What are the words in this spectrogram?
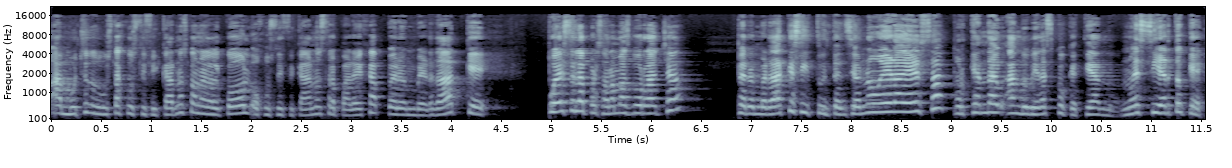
a muchos nos gusta justificarnos con el alcohol o justificar a nuestra pareja, pero en verdad que puedes ser la persona más borracha, pero en verdad que si tu intención no era esa, ¿por qué anda- anduvieras coqueteando? No es cierto que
